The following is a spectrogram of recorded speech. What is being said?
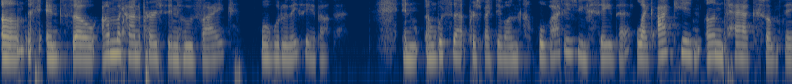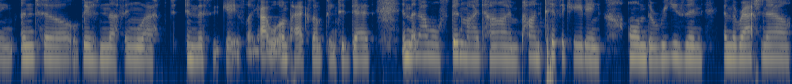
Um, and so I'm the kind of person who's like, well, what do they say about that? And and what's that perspective on, well, why did you say that? Like I can unpack something until there's nothing left in the suitcase. Like I will unpack something to death and then I will spend my time pontificating on the reason and the rationale.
